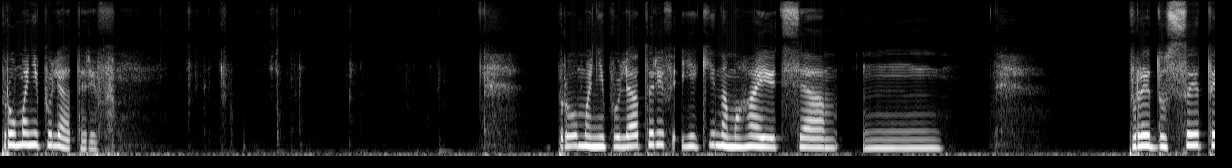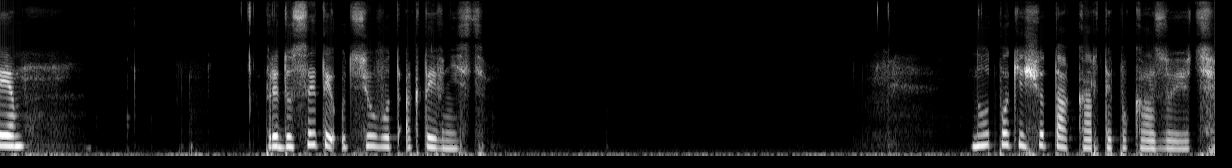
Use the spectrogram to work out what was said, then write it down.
Про маніпуляторів. Про маніпуляторів, які намагаються м, придусити, придусити оцю от активність. Ну, от поки що так карти показують.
